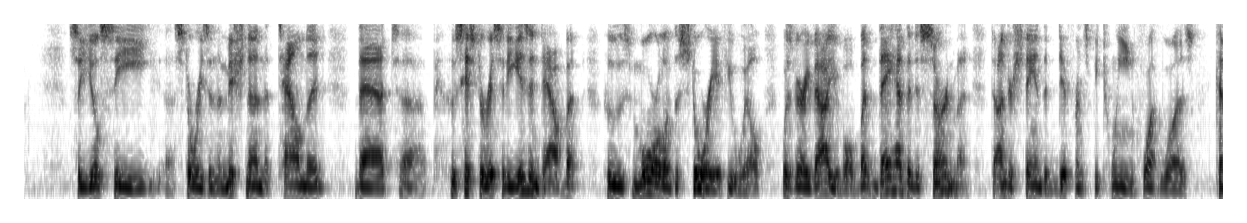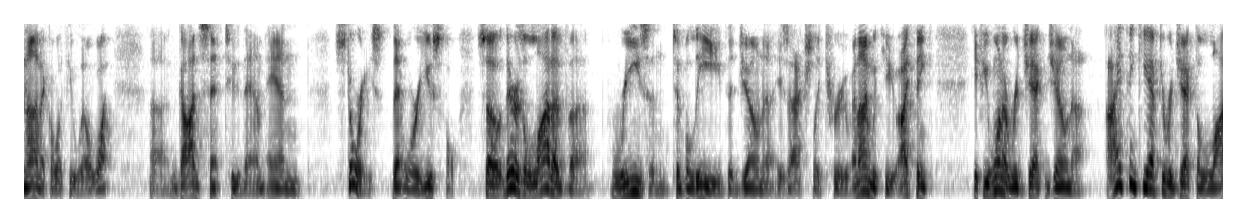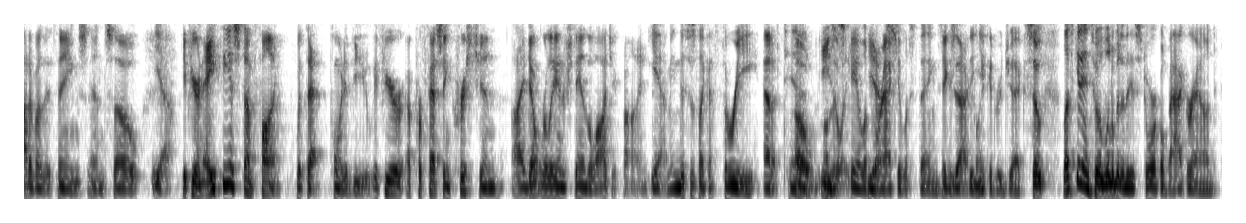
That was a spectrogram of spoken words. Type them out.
So you'll see uh, stories in the Mishnah and the Talmud that uh, whose historicity is in doubt, but whose moral of the story, if you will, was very valuable. But they had the discernment to understand the difference between what was canonical, if you will, what uh, God sent to them, and stories that were useful. So there is a lot of uh, reason to believe that Jonah is actually true. And I'm with you. I think if you want to reject Jonah I think you have to reject a lot of other things. And so, Yeah. if you're an atheist, I'm fine with that point of view. If you're a professing Christian, I don't really understand the logic behind. Yeah, I mean, this is like a three out of ten Oh, on the scale of Yes. miraculous things that- that, Exactly. you could reject. So let's get into a little bit of the historical background.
